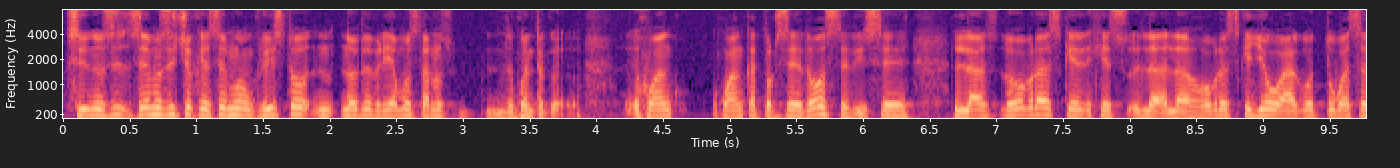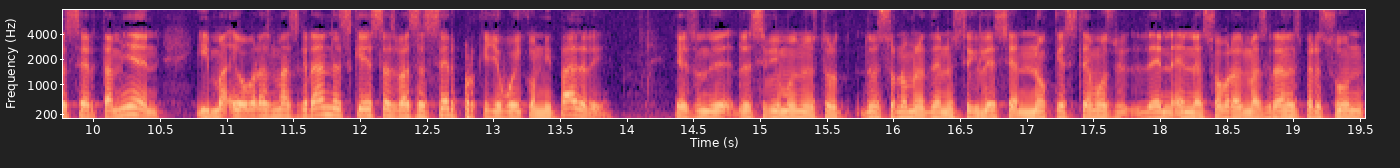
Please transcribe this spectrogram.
Si nos hemos dicho que seamos como Cristo, no deberíamos darnos cuenta. Que Juan, Juan 14, 12 dice: las obras, que Jesús, las obras que yo hago, tú vas a hacer también. Y, y obras más grandes que estas vas a hacer porque yo voy con mi Padre es donde recibimos nuestro, nombre de nuestra iglesia, no que estemos en, las obras más grandes, pero es un,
